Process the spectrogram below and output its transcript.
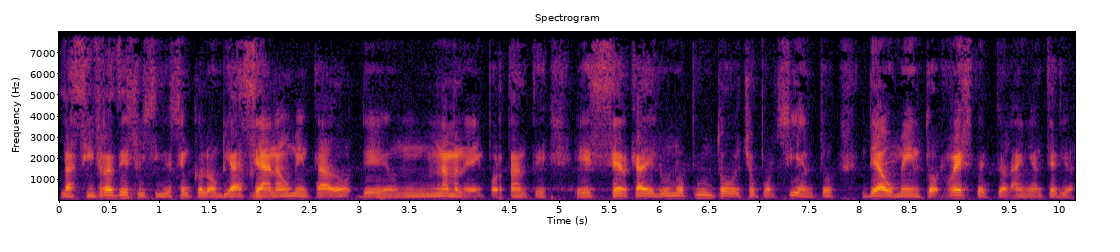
Las cifras de suicidios en Colombia se han aumentado de una manera importante. Es cerca del 1.8% de aumento respecto al año anterior.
